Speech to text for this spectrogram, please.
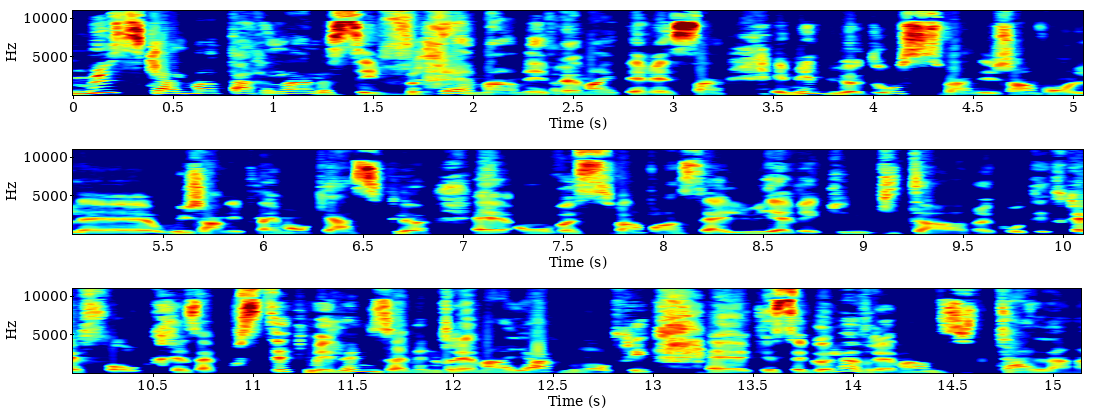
musicalement parlant, là, c'est vraiment, mais vraiment intéressant. Émile Bilodeau, souvent, les gens vont le... Oui, j'en ai plein mon casque, là. Euh, on va souvent penser à lui avec une guitare, un côté très folk, très acoustique. Mais là, il nous amène vraiment ailleurs, nous montrer euh, que ce gars-là a vraiment du talent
